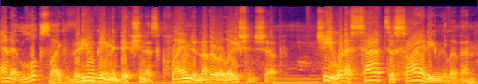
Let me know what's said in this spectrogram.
And it looks like video game addiction has claimed another relationship. Gee, what a sad society we live in.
